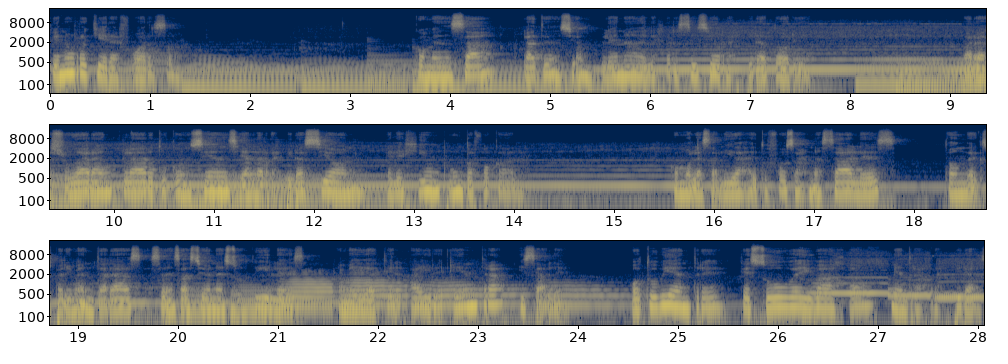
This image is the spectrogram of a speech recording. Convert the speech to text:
que no requiere esfuerzo. Comenzá la atención plena del ejercicio respiratorio. Para ayudar a anclar tu conciencia en la respiración, elegí un punto focal, como las salidas de tus fosas nasales donde experimentarás sensaciones sutiles a medida que el aire entra y sale, o tu vientre que sube y baja mientras respiras.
